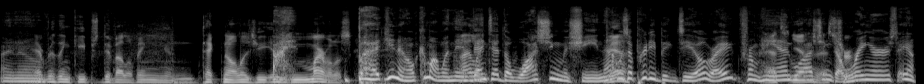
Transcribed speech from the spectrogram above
I know. Everything keeps developing, and technology is marvelous. But you know, come on, when they I like- invented the washing machine, that Yeah. was a pretty big deal, right? From That's- hand yeah, washing to true. wringers. You know,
